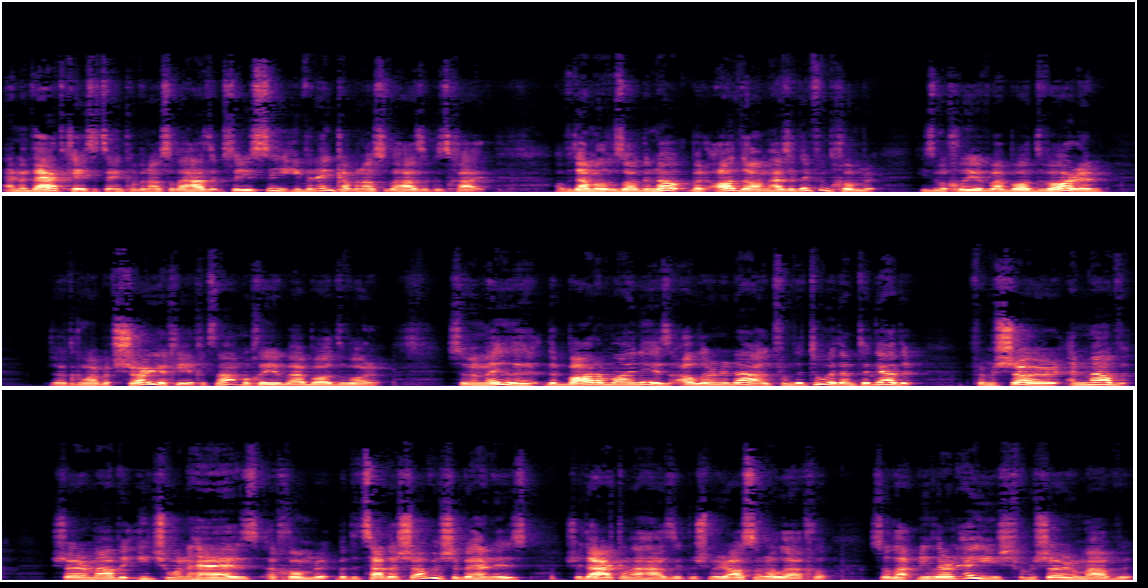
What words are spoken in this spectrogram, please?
and in that case it's ain't kavanos of kavanas lahazik. So you see, even ain't kavanos of kavanas lahazik is chayv. Of damal no, but adam has a different chumr. He's mechuyev ba'bod dvarim. So the gemara, but shariachich, it's not mechuyev ba'bod dvarim. So the bottom line is, I'll learn it out from the two of them together, from shur and mav. Shur and mav, each one has a chumr, but the tzad hashavah shebehen is shedarkan lahazik u'shmirasan alecha. So let me learn Eish from Shorim Mavit.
